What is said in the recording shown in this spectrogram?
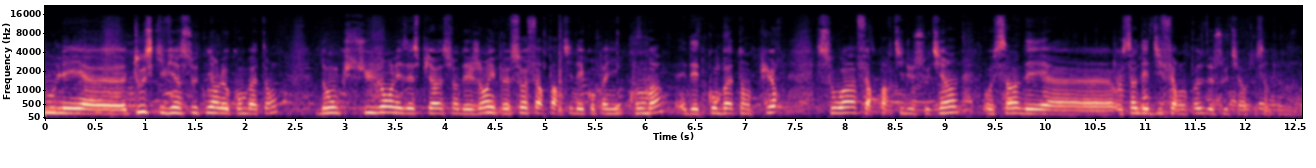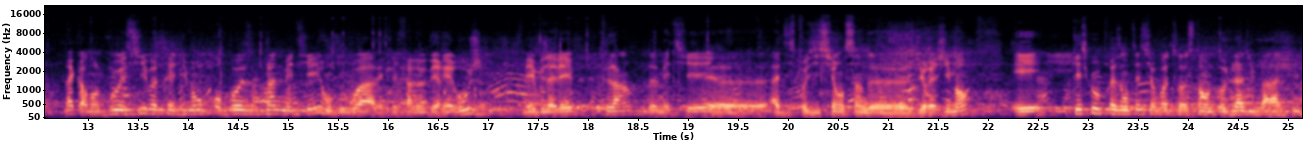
euh, tout ce qui vient soutenir le combattant. Donc, suivant les aspirations des gens, ils peuvent soit faire partie des compagnies de combat et d'être combattants purs, soit faire partie du soutien au sein des, euh, différents postes de soutien, tout simplement. D'accord, donc vous aussi, votre régiment propose plein de métiers. On vous voit avec les fameux bérets rouges, mais vous avez plein de métiers à disposition au sein du régiment. Et qu'est-ce que vous présentez sur votre stand au-delà du parachute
